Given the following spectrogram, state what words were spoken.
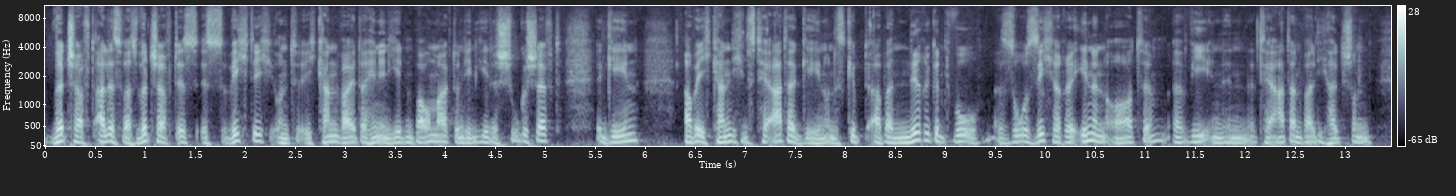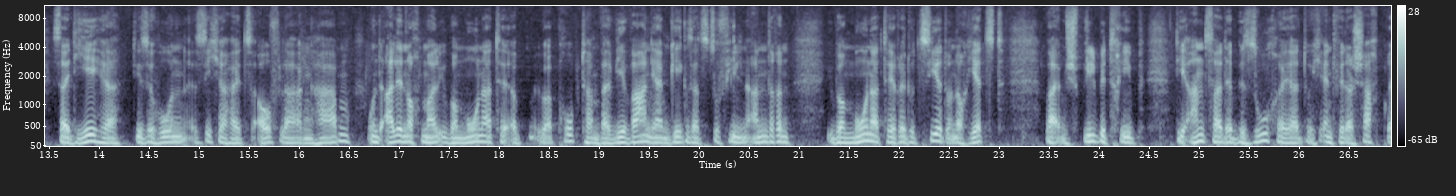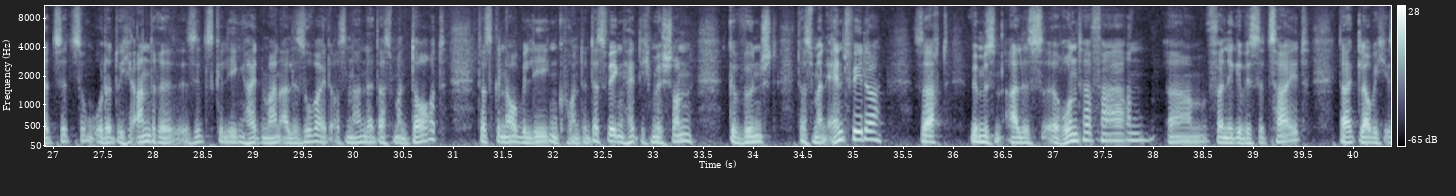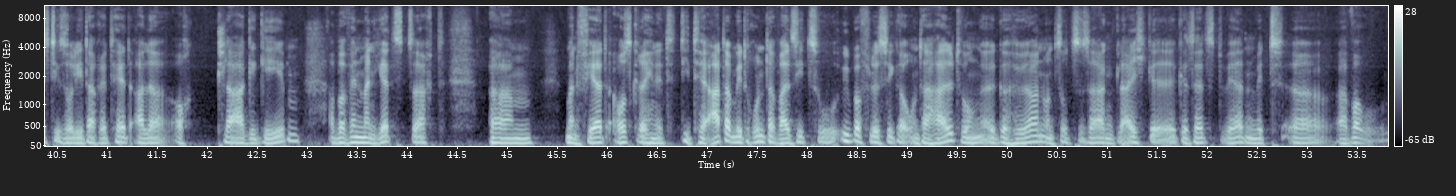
Wirtschaft, alles was Wirtschaft ist, ist wichtig und ich kann weiterhin in jeden Baumarkt und in jedes Schuhgeschäft gehen. Aber ich kann nicht ins Theater gehen. Und es gibt aber nirgendwo so sichere Innenorte äh, wie in den Theatern, weil die halt schon seit jeher diese hohen Sicherheitsauflagen haben und alle noch mal über Monate überprobt haben. Weil wir waren ja im Gegensatz zu vielen anderen über Monate reduziert. Und auch jetzt war im Spielbetrieb die Anzahl der Besucher ja durch entweder Schachbrettsitzungen oder durch andere Sitzgelegenheiten waren alle so weit auseinander, dass man dort das genau belegen konnte. Und deswegen hätte ich mir schon gewünscht, dass man entweder sagt, wir müssen alles äh, runterfahren ähm, für eine gewisse Zeit. Da, glaube ich, ist die Solidarität aller auch klar gegeben. Aber wenn man jetzt sagt, ähm, man fährt ausgerechnet die Theater mit runter, weil sie zu überflüssiger Unterhaltung äh, gehören und sozusagen gleichgesetzt werden mit, äh,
